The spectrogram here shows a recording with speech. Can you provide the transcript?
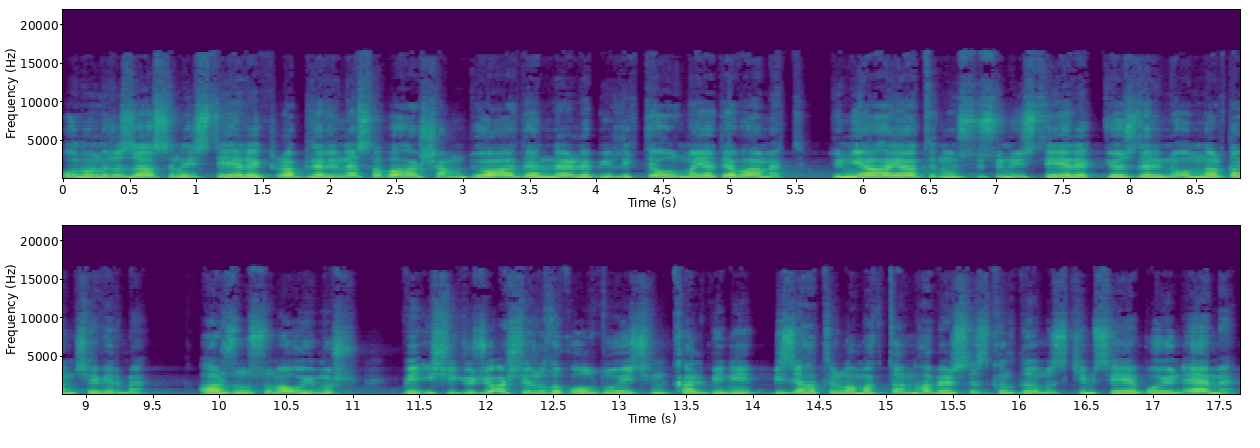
Onun rızasını isteyerek Rablerine sabah akşam dua edenlerle birlikte olmaya devam et. Dünya hayatının süsünü isteyerek gözlerini onlardan çevirme. Arzusuna uymuş ve işi gücü aşırılık olduğu için kalbini bizi hatırlamaktan habersiz kıldığımız kimseye boyun eğme.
